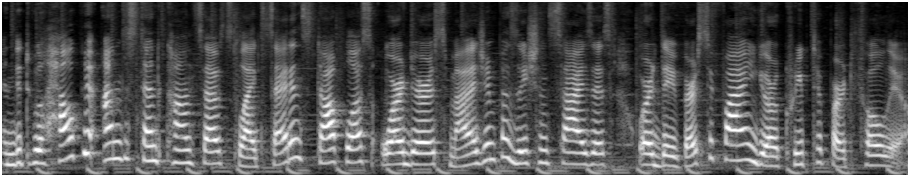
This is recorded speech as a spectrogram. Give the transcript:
And it will help you understand concepts like setting stop-loss orders, managing position sizes, or diversifying your crypto portfolio.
